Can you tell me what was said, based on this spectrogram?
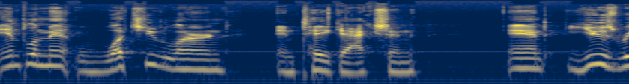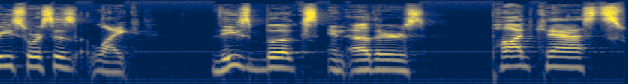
implement what you learn, and take action, and use resources like these books and others, podcasts,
